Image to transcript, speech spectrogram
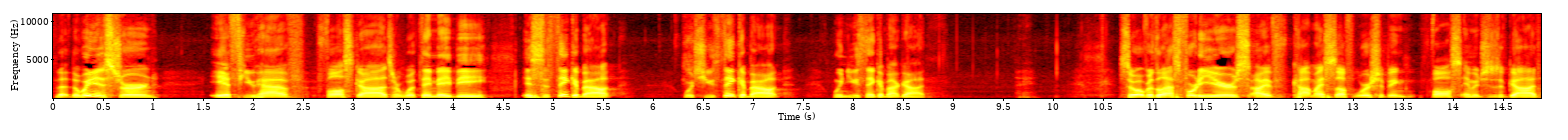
The, the way to discern if you have false gods or what they may be is to think about what you think about when you think about God. So, over the last 40 years, I've caught myself worshiping false images of God.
